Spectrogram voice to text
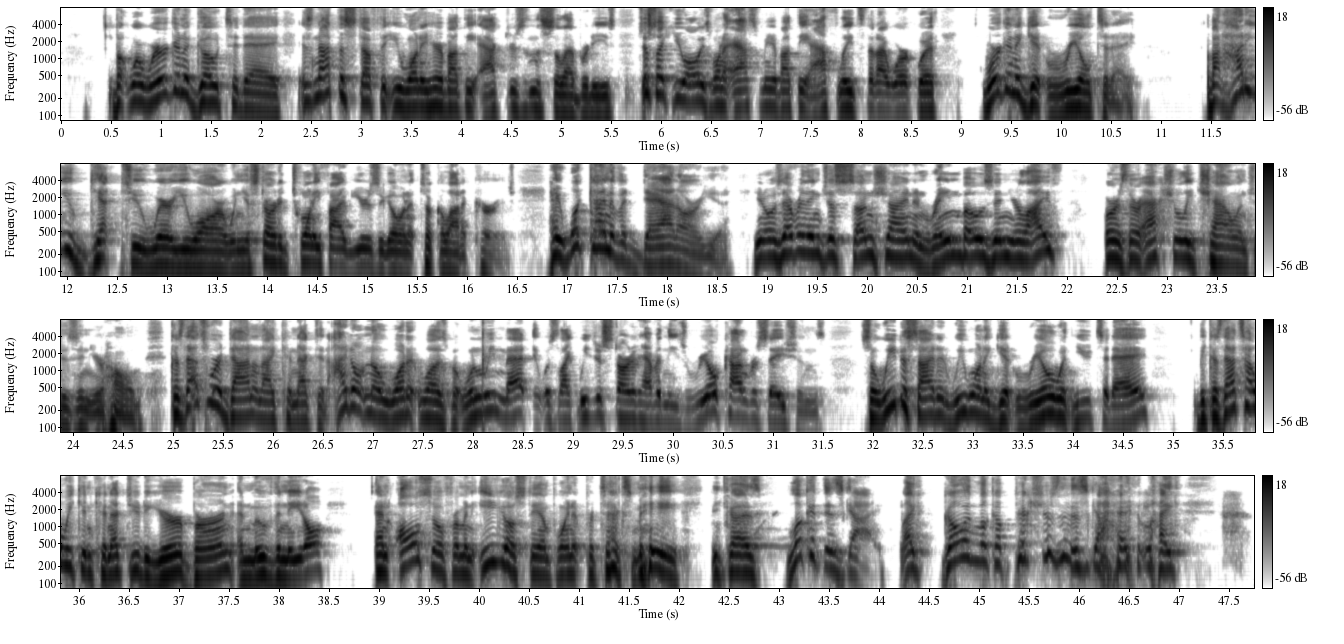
But where we're going to go today is not the stuff that you want to hear about the actors and the celebrities, just like you always want to ask me about the athletes that I work with. We're going to get real today about how do you get to where you are when you started 25 years ago and it took a lot of courage. Hey, what kind of a dad are you? You know, is everything just sunshine and rainbows in your life? Or is there actually challenges in your home? Because that's where Don and I connected. I don't know what it was, but when we met, it was like we just started having these real conversations. So we decided we want to get real with you today because that's how we can connect you to your burn and move the needle. And also from an ego standpoint, it protects me because look at this guy. Like go and look up pictures of this guy. like,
